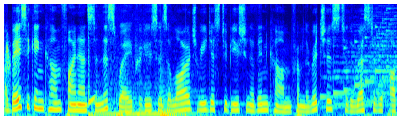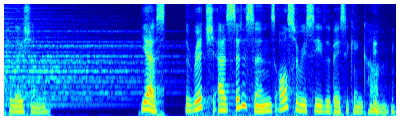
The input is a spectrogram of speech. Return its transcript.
A basic income financed in this way produces a large redistribution of income from the richest to the rest of the population. Yes, the rich as citizens also receive the basic income,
